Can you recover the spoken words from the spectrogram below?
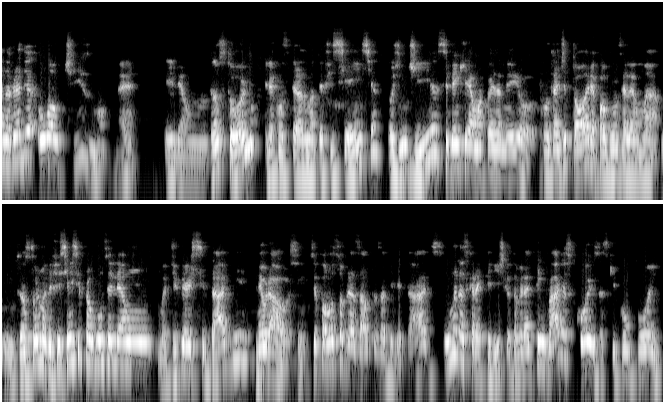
Na verdade, o autismo, né, ele é um transtorno, ele é considerado uma deficiência hoje em dia, se bem que é uma coisa meio contraditória, para alguns ele é uma, um transtorno, uma deficiência, e para alguns ele é um, uma diversidade neural, assim. Você falou sobre as altas habilidades, uma das características, na verdade, tem várias coisas que compõem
